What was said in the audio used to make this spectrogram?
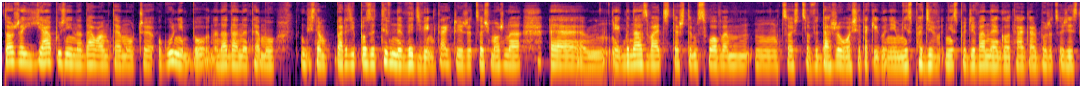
to, że ja później nadałam temu, czy ogólnie było nadane temu gdzieś tam bardziej pozytywny wydźwięk, tak, czyli że coś można jakby nazwać też tym słowem mm, coś, co wydarzyło się takiego, nie wiem, niespodziewanego, tak, albo że coś jest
